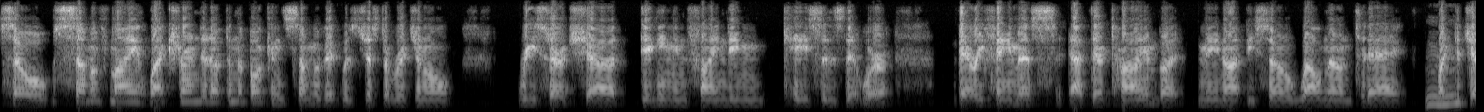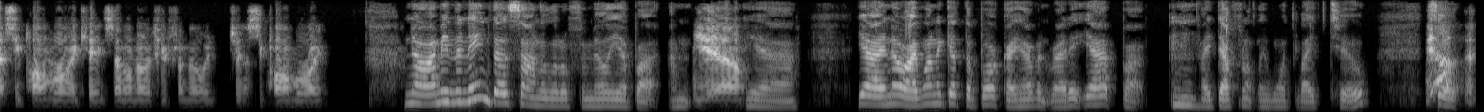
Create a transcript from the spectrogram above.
So some of my lecture ended up in the book, and some of it was just original research, uh, digging and finding cases that were very famous at their time, but may not be so well known today, mm-hmm. like the Jesse Pomeroy case. I don't know if you're familiar with Jesse Pomeroy. No, I mean the name does sound a little familiar, but I'm yeah, yeah, yeah. I know. I want to get the book. I haven't read it yet, but I definitely would like to. Yeah, so,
